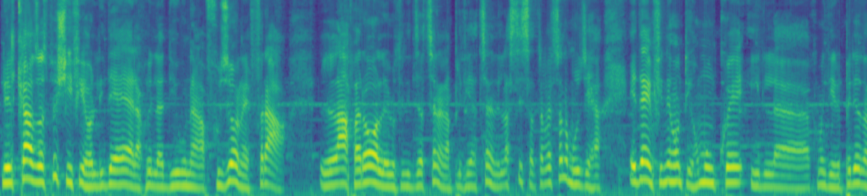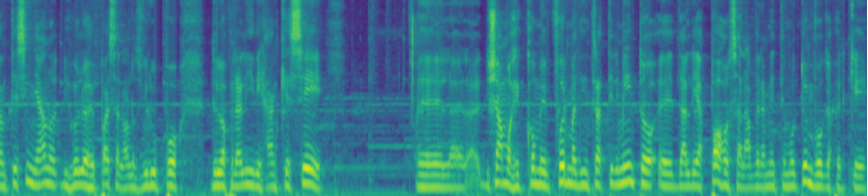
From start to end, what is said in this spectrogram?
Nel caso specifico l'idea era quella di una fusione fra la parola e l'utilizzazione e l'amplificazione della stessa attraverso la musica ed è in fin dei conti comunque il, dire, il periodo antesignano di quello che poi sarà lo sviluppo dell'opera lirica anche se eh, diciamo che come forma di intrattenimento eh, da lì a poco sarà veramente molto in voga perché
